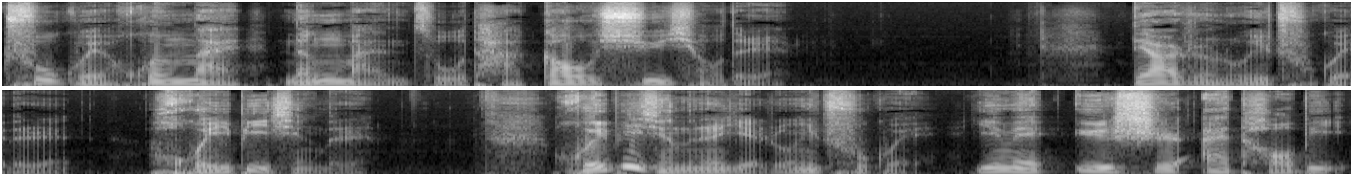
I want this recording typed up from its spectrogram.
出轨婚外能满足他高需求的人。第二种容易出轨的人，回避型的人。回避型的人也容易出轨，因为遇事爱逃避、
